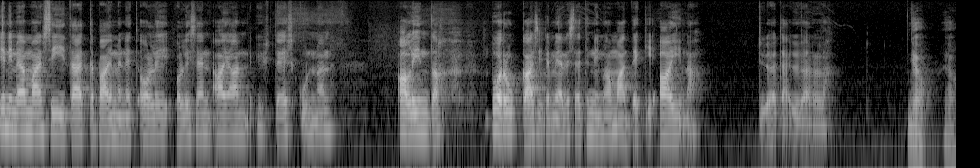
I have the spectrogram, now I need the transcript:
ja nimenomaan siitä, että paimenet oli, oli sen ajan yhteiskunnan alinta porukkaa siinä mielessä, että nimenomaan teki aina työtä yöllä. Joo, joo.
